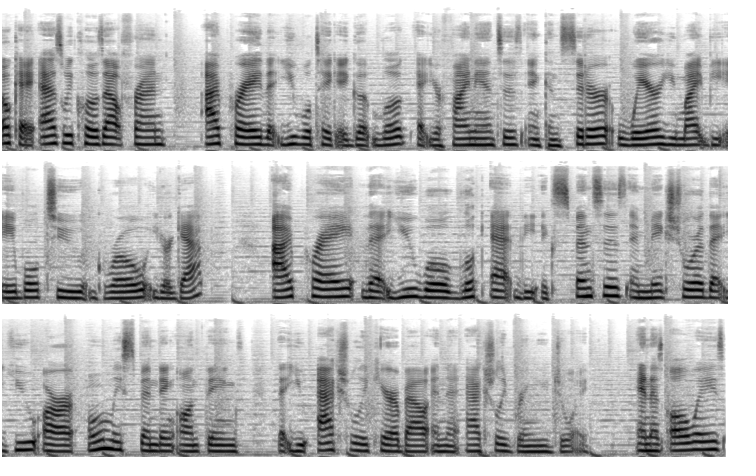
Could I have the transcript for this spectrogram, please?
Okay, as we close out, friend, I pray that you will take a good look at your finances and consider where you might be able to grow your gap I pray that you will look at the expenses and make sure that you are only spending on things that you actually care about and that actually bring you joy. And as always,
